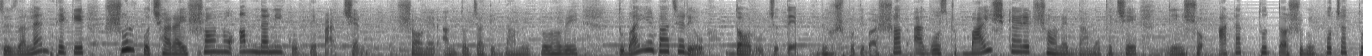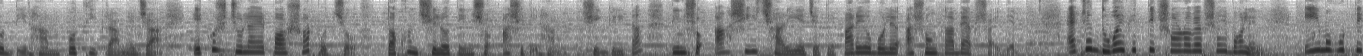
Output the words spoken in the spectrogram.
সুইজারল্যান্ড থেকে শুল্ক ছাড়াই স্বর্ণ আমদানি করতে পারছেন। স্বর্ণের আন্তর্জাতিক দামের প্রভাবে দুবাইয়ের বাজারেও দর উঁচুতে বৃহস্পতিবার সাত আগস্ট বাইশ ক্যারেট স্বর্ণের দাম উঠেছে তিনশো আটাত্তর দশমিক পঁচাত্তর দিরহাম প্রতি গ্রামে, যা একুশ জুলাইয়ের পর সর্বোচ্চ, তখন ছিল তিনশো আশি দিরহাম। শিগগিরই তা তিনশো আশি ছাড়িয়ে যেতে পারেও বলে আশঙ্কা ব্যবসায়ীদের। একজন দুবাই ভিত্তিক স্বর্ণ ব্যবসায়ী বলেন, এই মুহূর্তে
